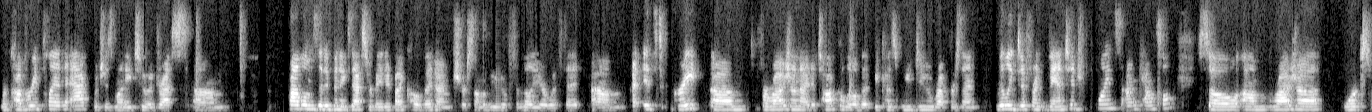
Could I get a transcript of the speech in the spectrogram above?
Recovery Plan Act, which is money to address um, problems that have been exacerbated by COVID. I'm sure some of you are familiar with it. Um, it's great um, for Rajzia and I to talk a little bit because we do represent really different vantage points on council. So um, Rajzia works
